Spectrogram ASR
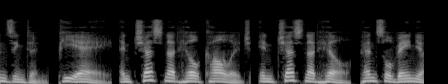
Kensington, PA, and Chestnut Hill College, in Chestnut Hill, Pennsylvania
